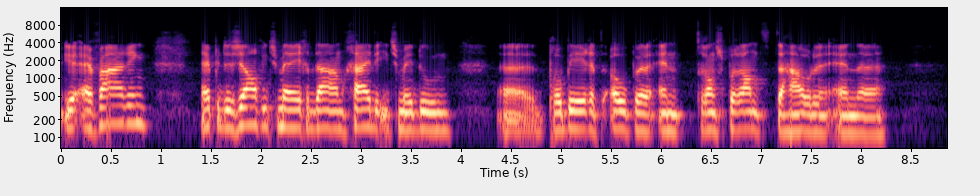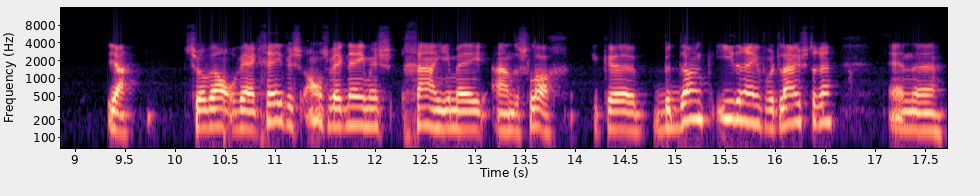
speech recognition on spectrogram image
je ervaring. Heb je er zelf iets mee gedaan? Ga je er iets mee doen? Eh, probeer het open en transparant te houden. En eh, ja, zowel werkgevers als werknemers gaan hiermee aan de slag. Ik bedank iedereen voor het luisteren. En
